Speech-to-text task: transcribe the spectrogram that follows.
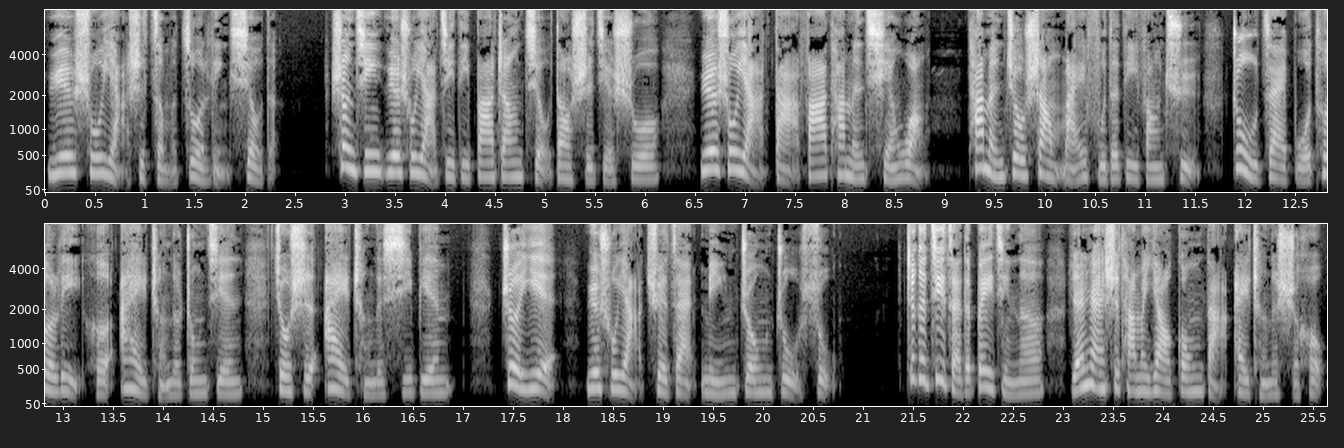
约书亚是怎么做领袖的。《圣经约书亚记》第八章九到十节说，约书亚打发他们前往。他们就上埋伏的地方去，住在伯特利和爱城的中间，就是爱城的西边。这夜，约书亚却在民中住宿。这个记载的背景呢，仍然是他们要攻打爱城的时候。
